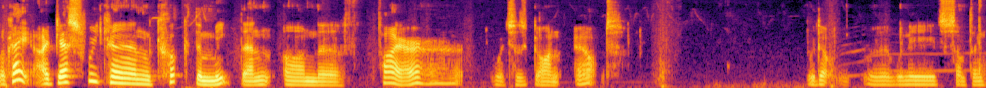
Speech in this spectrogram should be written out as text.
Okay, I guess we can cook the meat then on the fire, which has gone out. We don't. Uh, we need something.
